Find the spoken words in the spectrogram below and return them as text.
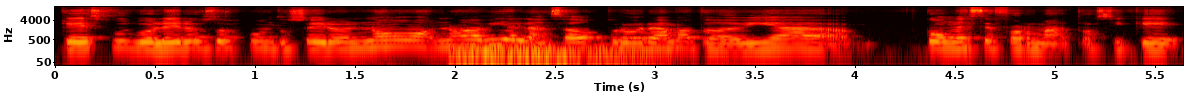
que es Futboleros 2.0 no, no había lanzado un programa todavía con este formato, así que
